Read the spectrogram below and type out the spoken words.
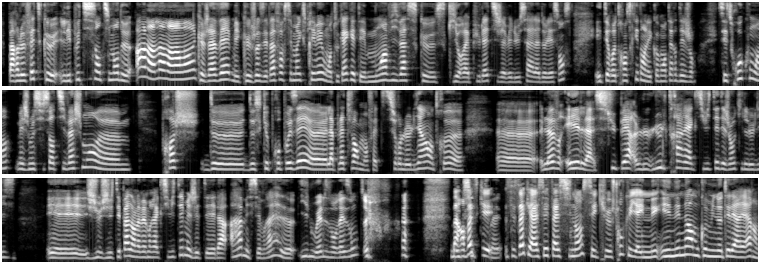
par le fait que les petits sentiments de ah là là là là que j'avais, mais que j'osais pas forcément exprimer, ou en tout cas qui étaient moins vivaces que ce qui aurait pu l'être si j'avais lu ça à l'adolescence, étaient retranscrits dans les commentaires des gens. C'est trop con, hein, mais je me suis sentie vachement. Euh, proche de, de ce que proposait euh, la plateforme en fait sur le lien entre euh, euh, l'œuvre et la super l'ultra réactivité des gens qui le lisent. Et j'étais pas dans la même réactivité mais j'étais là ah mais c'est vrai ils ou elles ont raison bah en fait c'est ça qui est assez fascinant c'est que je trouve qu'il y a une, une, énorme communauté derrière.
